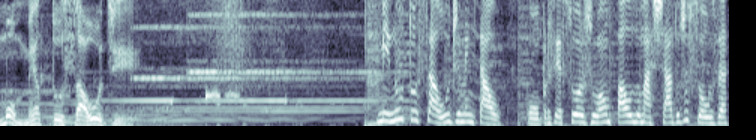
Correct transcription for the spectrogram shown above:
Momento Saúde. Minuto Saúde Mental, com o professor João Paulo Machado de Souza,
